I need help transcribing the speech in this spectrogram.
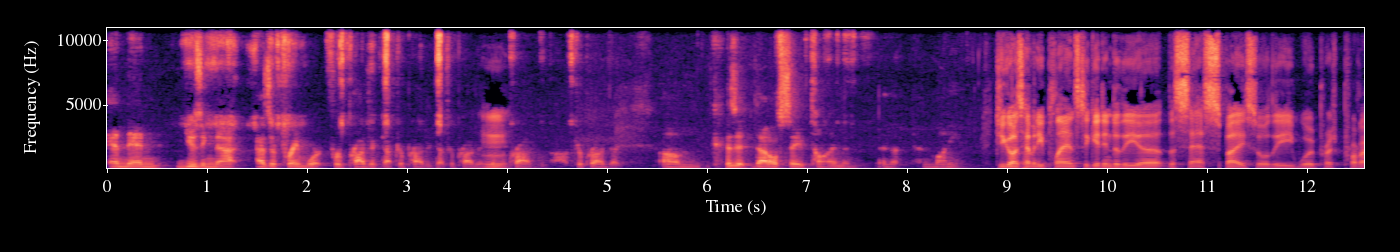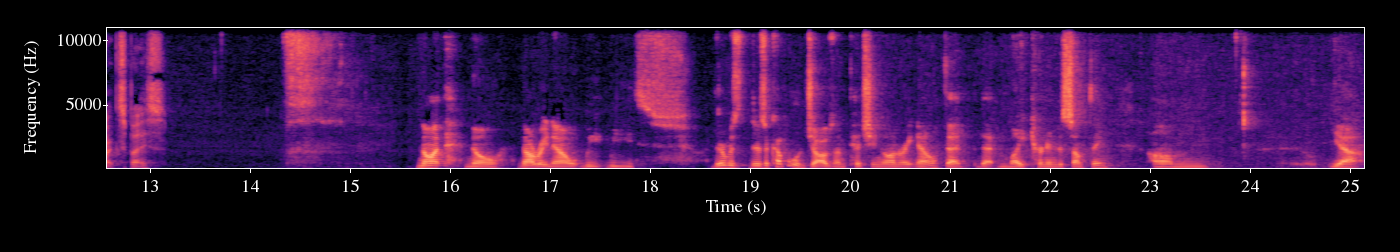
and then using that as a framework for project after project after project mm. after project after project, because um, that'll save time and, and, and money. Do you guys have any plans to get into the uh, the SaaS space or the WordPress product space? Not no, not right now. We we there was there's a couple of jobs I'm pitching on right now that that might turn into something. Um, yeah,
